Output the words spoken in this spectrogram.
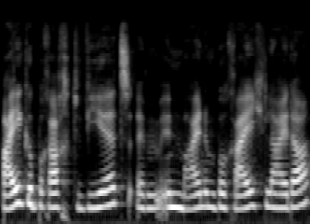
beigebracht wird, ähm, in meinem einem Bereich leider,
